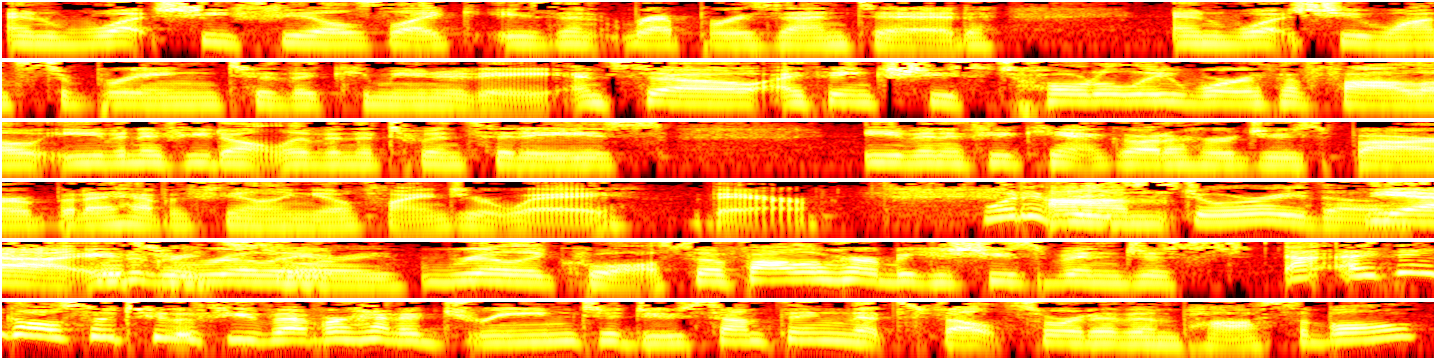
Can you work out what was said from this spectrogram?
and what she feels like isn't represented. And what she wants to bring to the community. And so I think she's totally worth a follow, even if you don't live in the Twin Cities even if you can't go to her juice bar, but I have a feeling you'll find your way there. What a great Um, story, though. Yeah, What it's really, story. really cool. So follow her because she's been just, I I think also too, if you've ever had a dream to do something that's felt sort of impossible,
